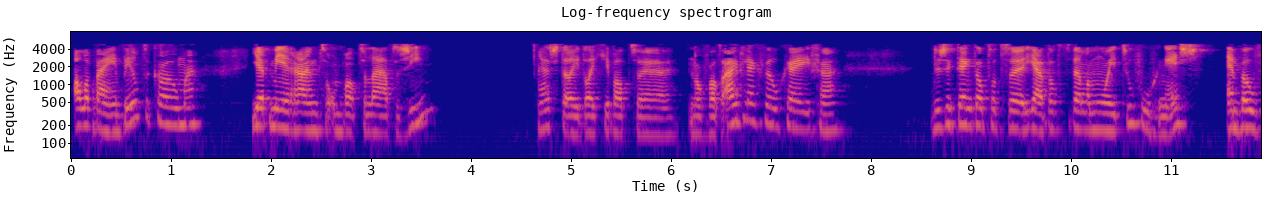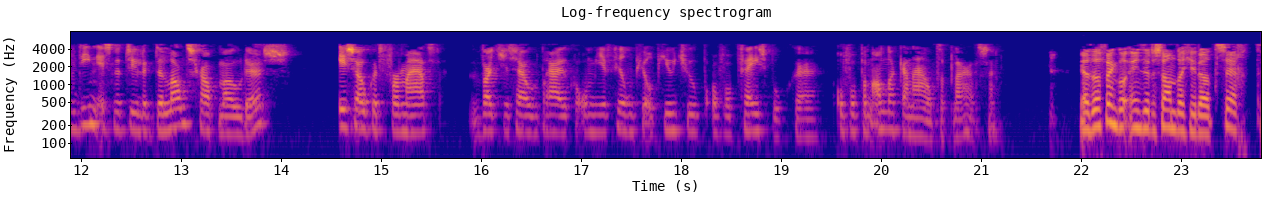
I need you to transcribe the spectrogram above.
allebei in beeld te komen. Je hebt meer ruimte om wat te laten zien. Stel je dat je wat, uh, nog wat uitleg wil geven. Dus ik denk dat het, ja, dat het wel een mooie toevoeging is. En bovendien is natuurlijk de landschapmodus is ook het formaat wat je zou gebruiken om je filmpje op YouTube of op Facebook of op een ander kanaal te plaatsen. Ja, dat vind ik wel interessant dat je dat zegt.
